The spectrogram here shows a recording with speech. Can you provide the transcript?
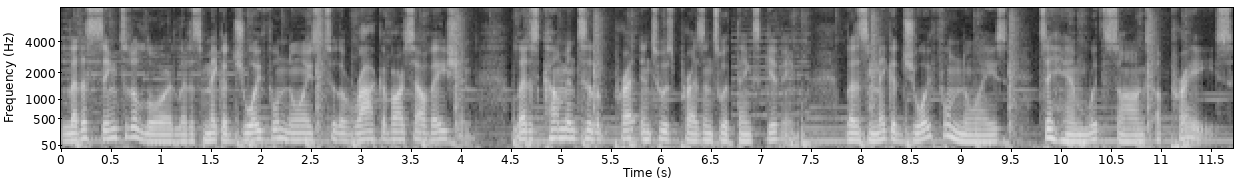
let us sing to the Lord, let us make a joyful noise to the rock of our salvation. Let us come into the pre- into his presence with thanksgiving. Let us make a joyful noise to him with songs of praise."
